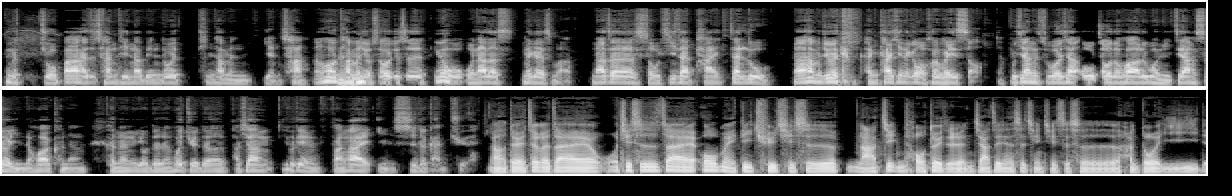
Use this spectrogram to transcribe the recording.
那个酒吧还是餐厅那边都会听他们演唱，然后他们有时候就是因为我我拿着那个什么拿着手机在拍在录。然后他们就会很开心的跟我挥挥手，不像说像欧洲的话，如果你这样摄影的话，可能可能有的人会觉得好像有点妨碍隐私的感觉啊。对，这个在我其实，在欧美地区，其实拿镜头对着人家这件事情，其实是很多疑义的。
